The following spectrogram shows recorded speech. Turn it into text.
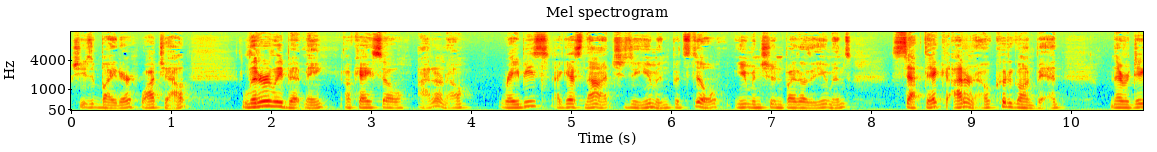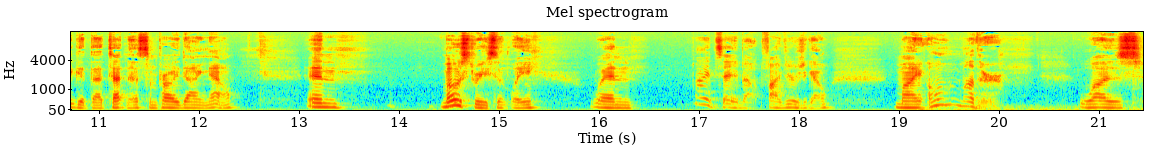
she's a biter, watch out. Literally bit me. Okay, so I don't know. Rabies? I guess not. She's a human, but still, humans shouldn't bite other humans. Septic? I don't know. Could have gone bad. Never did get that tetanus. I'm probably dying now. And most recently, when I'd say about five years ago, my own mother was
